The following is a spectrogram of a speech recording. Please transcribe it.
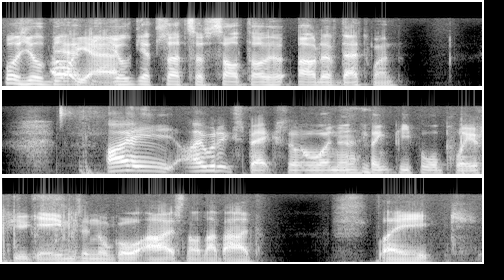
Well, you'll be oh, yeah. you'll get lots of salt out, out of that one. I I would expect so, and I think people will play a few games and they'll go, ah, it's not that bad. Like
